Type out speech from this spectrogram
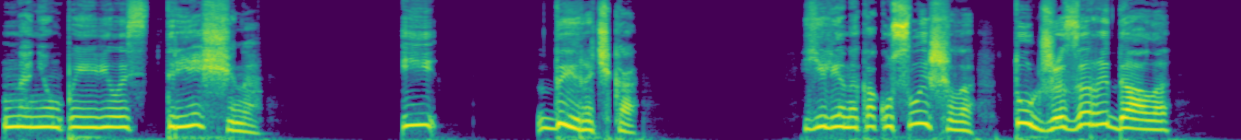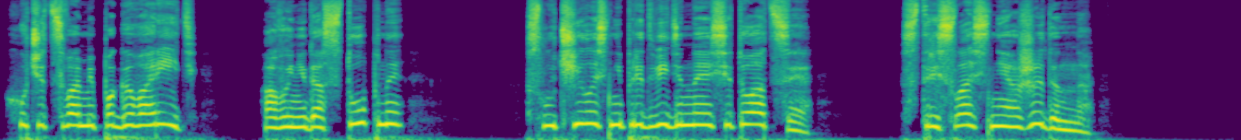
На нем появилась трещина и дырочка — Елена, как услышала, тут же зарыдала. «Хочет с вами поговорить, а вы недоступны?» Случилась непредвиденная ситуация. Стряслась неожиданно.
